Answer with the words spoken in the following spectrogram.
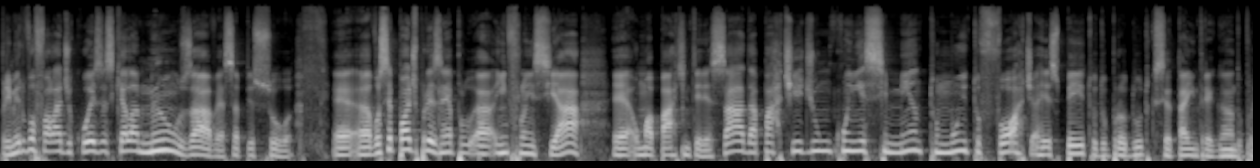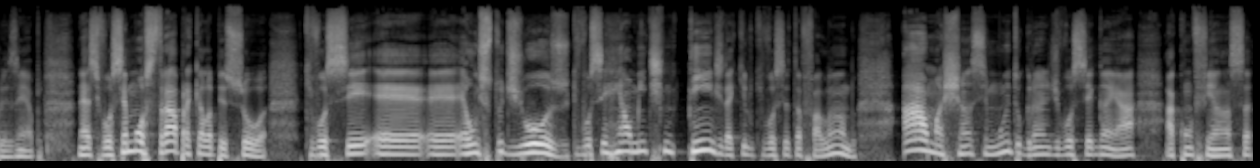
Primeiro vou falar de coisas que ela não usava, essa pessoa. É, você pode, por exemplo, influenciar é, uma parte interessada a partir de um conhecimento muito forte a respeito do produto que você está entregando, por exemplo. Né? Se você mostrar para aquela pessoa que você é, é, é um estudioso, que você realmente entende daquilo que você está falando, há uma chance muito grande de de você ganhar a confiança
